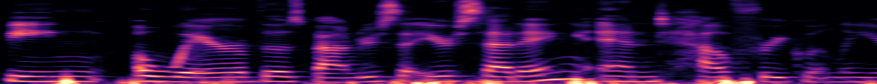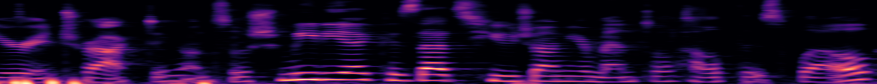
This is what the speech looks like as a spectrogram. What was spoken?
being aware of those boundaries that you're setting and how frequently you're interacting on social media because that's huge on your mental health as well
